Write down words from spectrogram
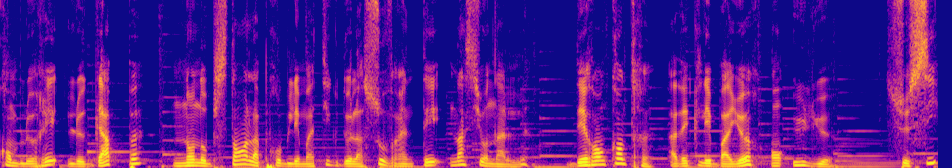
combleraient le gap nonobstant la problématique de la souveraineté nationale. Des rencontres avec les bailleurs ont eu lieu. Ceux-ci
